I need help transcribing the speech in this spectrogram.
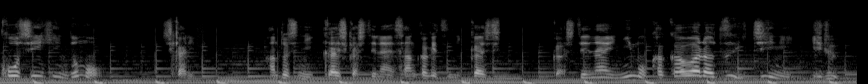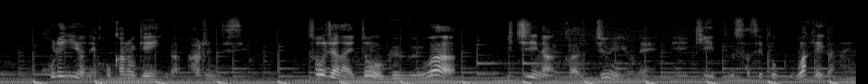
更新頻度もしかり。半年に1回しかしてない3ヶ月に1回しかしてないにもかかわらず1位にいる。これにはね他の原因があるんですよ。そうじゃないと Google は1位なんか順位をねキープさせとくわけがない。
